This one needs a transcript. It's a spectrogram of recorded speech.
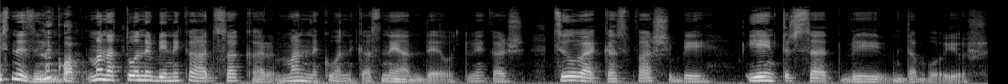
es nezinu. Neko. Man ar to nebija nekāda sakara. Man neko nekas neatdeva. Vienkārši cilvēki, kas paši bija ieinteresēti, bija dabūjuši.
